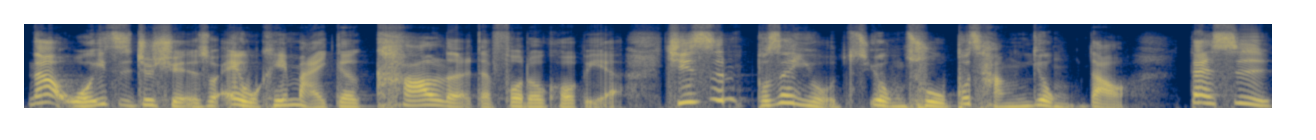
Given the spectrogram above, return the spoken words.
那我一直就觉得说，哎、我可以买一个 color 的 photocopier，其实不是很有用处，不常用到，但是。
